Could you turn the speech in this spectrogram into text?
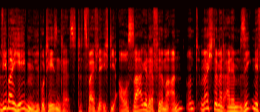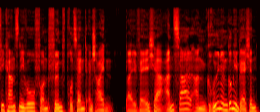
Wie bei jedem Hypothesentest zweifle ich die Aussage der Firma an und möchte mit einem Signifikanzniveau von 5% entscheiden, bei welcher Anzahl an grünen Gummibärchen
